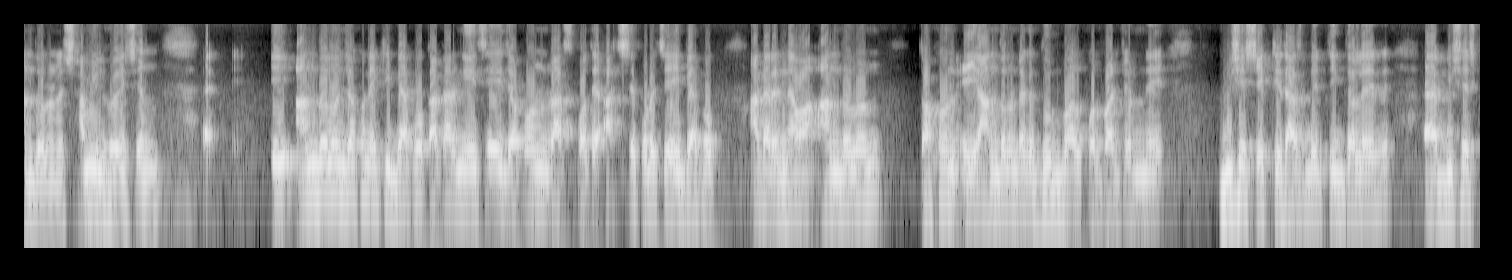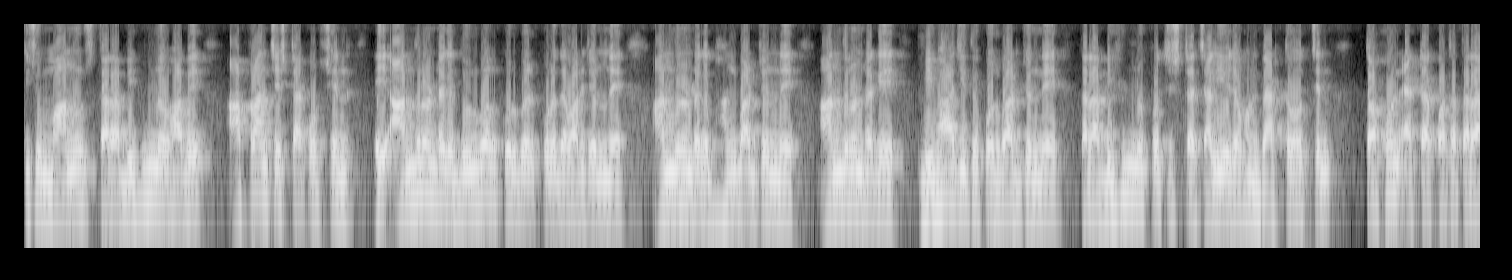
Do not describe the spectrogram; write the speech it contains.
আন্দোলনে সামিল হয়েছেন। এই আন্দোলন যখন একটি ব্যাপক আকার নিয়েছে, যখন রাজপথে আছড়ে পড়েছে, এই ব্যাপক আকারে নেওয়া আন্দোলন তখন এই আন্দোলনটাকে দুর্বল করবার জন্য বিশেষ একটি রাজনৈতিক দলের বিশেষ কিছু মানুষ তারা বিভিন্নভাবে আপ্রাণ চেষ্টা করছেন এই আন্দোলনটাকে দুর্বল করবে, করে দেওয়ার জন্য, আন্দোলনটাকে ভাঙবার জন্য, আন্দোলনটাকে বিভাজিত করবার জন্য তারা বিভিন্ন প্রচেষ্টা চালিয়ে যখন ব্যর্থ হচ্ছেন, তখন একটা কথা তারা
